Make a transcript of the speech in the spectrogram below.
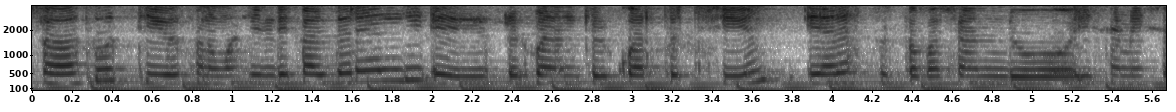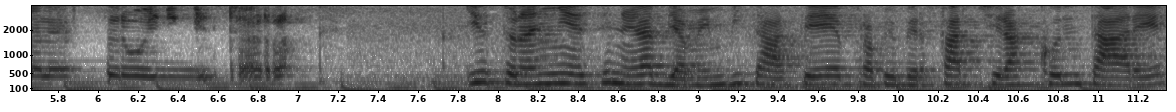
Ciao a tutti, io sono Matilde Caldarelli e frequento il quarto C e adesso sto facendo i sei mesi all'estero in Inghilterra. Io sono Agnese e noi le abbiamo invitate proprio per farci raccontare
